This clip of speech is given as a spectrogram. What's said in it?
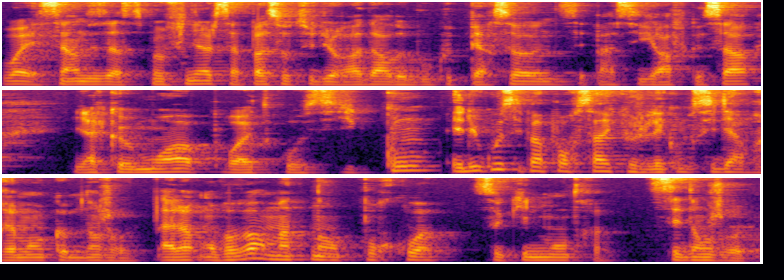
Ouais, c'est un désastre. Mais au final, ça passe au-dessus du radar de beaucoup de personnes, c'est pas si grave que ça. Il y a que moi pour être aussi con. Et du coup, c'est pas pour ça que je les considère vraiment comme dangereux. Alors, on va voir maintenant pourquoi ce qu'ils montrent, c'est dangereux.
